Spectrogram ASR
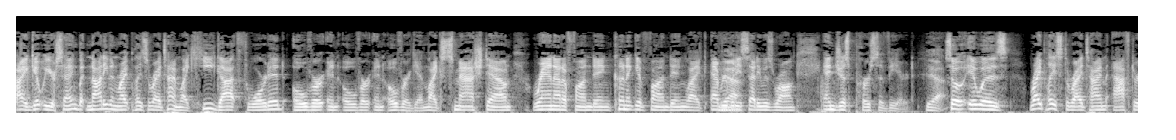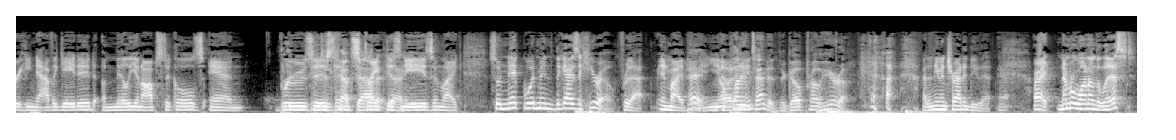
I get what you're saying, but not even right place at right time. Like he got thwarted over and over and over again. Like smashed down, ran out of funding, couldn't get funding. Like everybody Yeah. said he was wrong, and just persevered. Yeah. So it was right place at the right time after he navigated a million obstacles and bruises and scraped it, his yeah. knees and like. So Nick Woodman, the guy's a hero for that, in my opinion. Hey, you know no what pun I mean? intended. The GoPro hero. I didn't even try to do that. All right, number one on the list,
